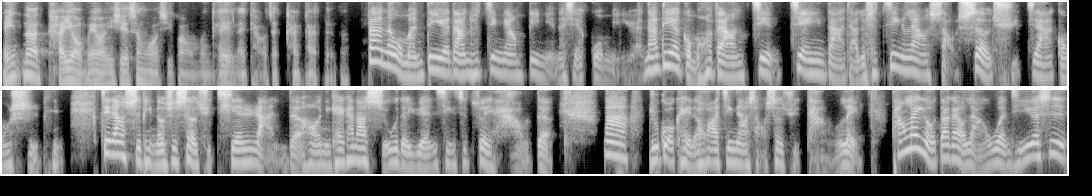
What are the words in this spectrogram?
哎，那还有没有一些生活习惯我们可以来调整看看的呢？当然呢，我们第一个当然就是尽量避免那些过敏源。那第二个我们会非常建建议大家，就是尽量少摄取加工食品，尽量食品都是摄取天然的哈。你可以看到食物的原型是最好的。那如果可以的话，尽量少摄取糖类。糖类有大概有两个问题，一个是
